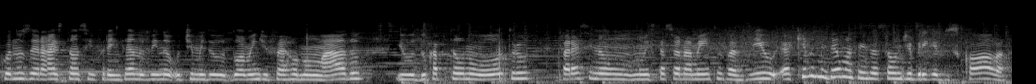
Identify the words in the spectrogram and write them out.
quando os heróis estão se enfrentando, vindo o time do, do Homem de Ferro num lado e o do Capitão no outro, parece num, num estacionamento vazio. Aquilo me deu uma sensação de briga de escola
